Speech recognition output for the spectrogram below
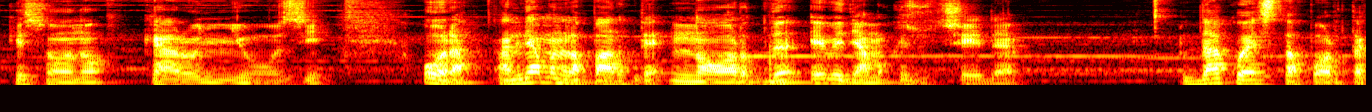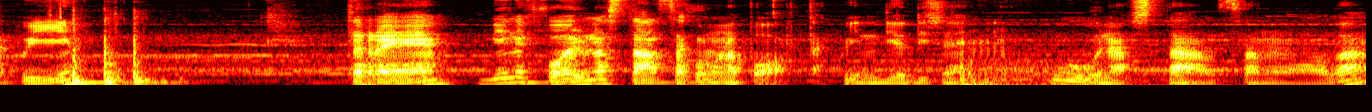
che sono carognosi. Ora andiamo nella parte nord e vediamo che succede. Da questa porta qui, 3, viene fuori una stanza con una porta. Quindi io disegno una stanza nuova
